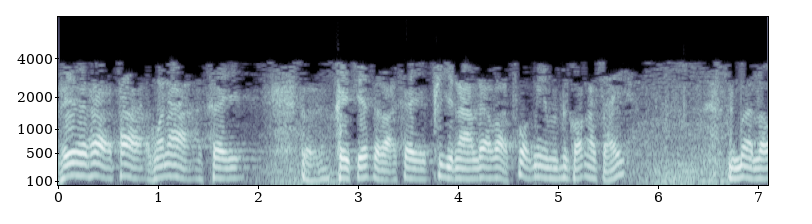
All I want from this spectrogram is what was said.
หรือถ้าถ้าหัวหน้าเคยเคยเสียสละเคยพิจารณาแล้วว่า พวกนี้มันเป็นของอาศัยเมื่อเรา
